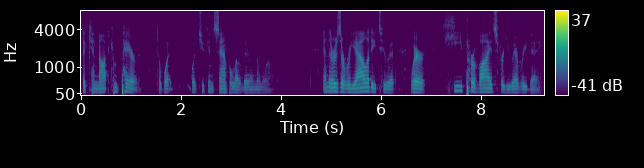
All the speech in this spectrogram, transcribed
that cannot compare to what, what you can sample out there in the world. And there is a reality to it where He provides for you every day.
